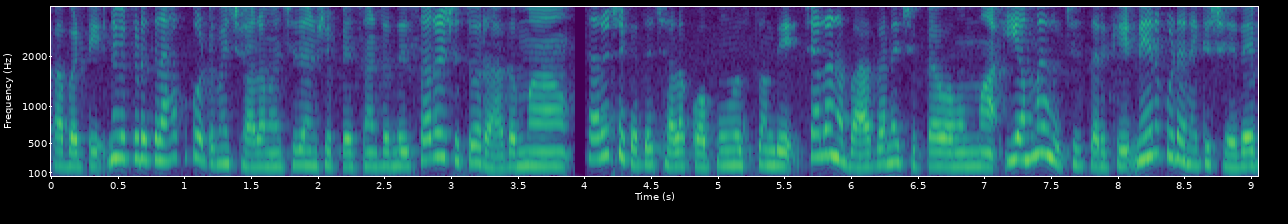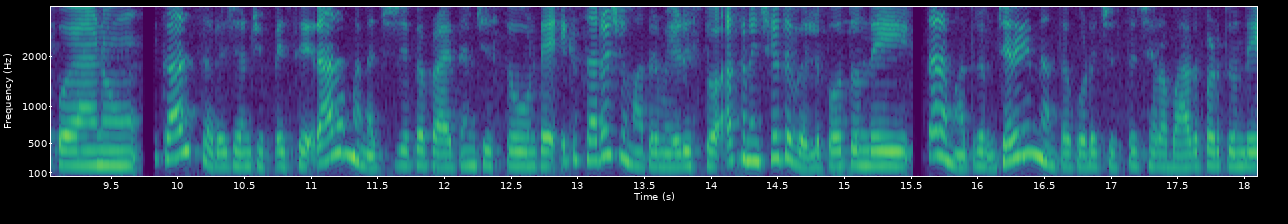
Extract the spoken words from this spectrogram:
కాబట్టి నువ్వు ఇక్కడికి రాకపోవటమే చాలా మంచిది అని చెప్పేసి అంటుంది సరోజతో రాదమ్మ సరోజకైతే చాలా కోపం వస్తుంది. చాలా నా బాగానే చెప్పావమ్మా ఈ అమ్మాయి వచ్చేసరికి నేను కూడా నీకు చేదైపోయాను. కాదు సరోజ అని చెప్పేసి రాధమ్మ నచ్చ చెప్పే ప్రయత్నం చేస్తూ ఉంటే ఇక సరోజ మాత్రం ఏడుస్తూ అక్కడి నుంచి అయితే వెళ్ళిపోతుంది. తన మాత్రం జరిగిందంతా కూడా చూస్తూ చాలా బాధపడుతుంది.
